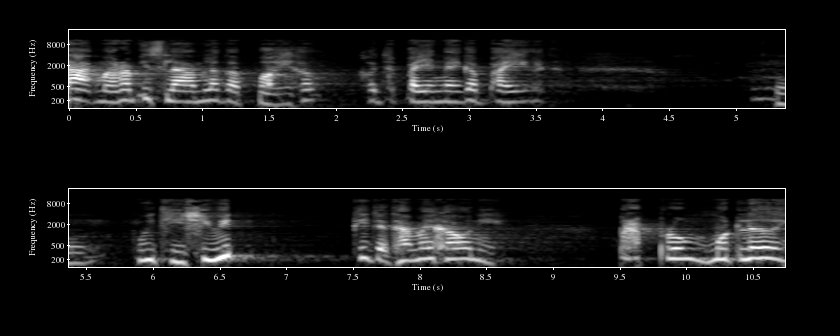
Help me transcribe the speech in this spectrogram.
ลากมารับอิสลามแล้วก็ปล่อยเขาเขาจะไปยังไงก็ไปก็วิถีชีวิตที่จะทำให้เขานี่ ปรับปรุงหมดเลย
